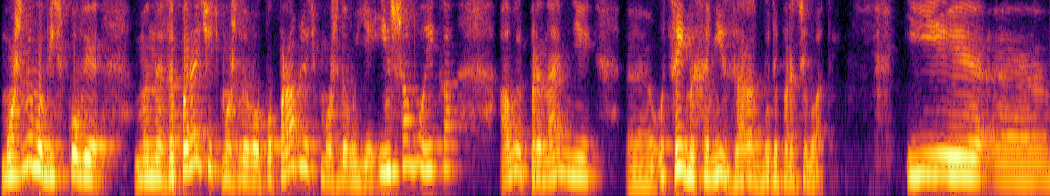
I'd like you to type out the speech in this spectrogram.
Можливо, військові мене заперечать, можливо, поправлять, можливо, є інша логіка, але принаймні е, оцей механізм зараз буде працювати. І е,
